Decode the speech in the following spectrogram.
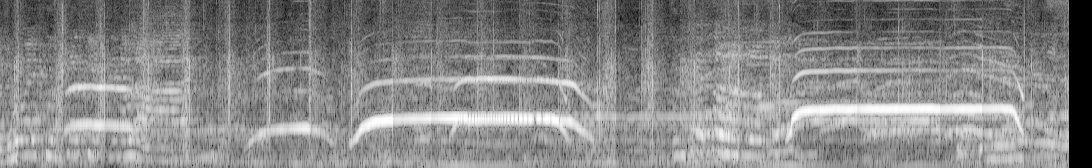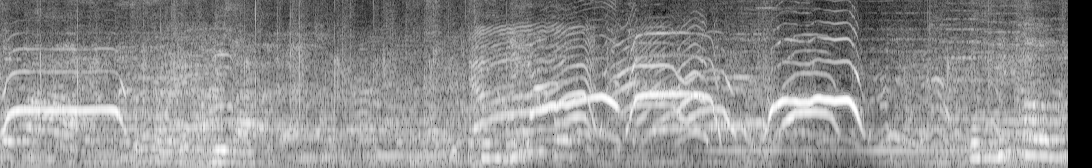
มาด้วยคุณประสิทธิ์แล้หลานคุณแค่เติร์ด้วยสบายวัมพูคุณนิโตคุณนิโต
